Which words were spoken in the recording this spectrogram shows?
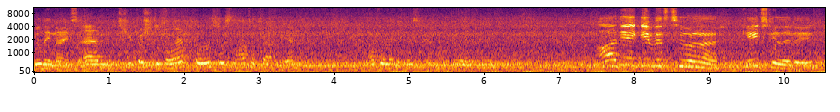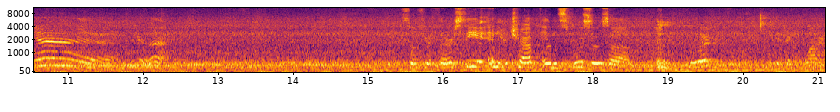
Really nice. And she pushed the door, closed this not to trap me in. I feel like a biscuit. Oh, they gave this to uh, Gage the other day. Yeah, look at that. So if you're thirsty and you're trapped in Spruce's uh, cooler, you can drink water.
